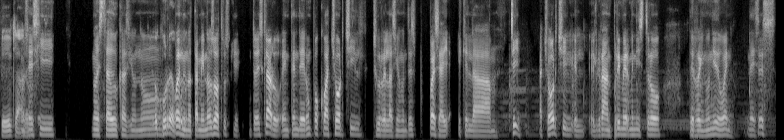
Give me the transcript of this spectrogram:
Sí, claro. No sé si nuestra educación no... Ocurre, ocurre. Bueno, también nosotros que... Entonces, claro, entender un poco a Churchill, su relación, pues hay que la... Sí, a Churchill, el, el gran primer ministro del Reino Unido. Bueno, ese es,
